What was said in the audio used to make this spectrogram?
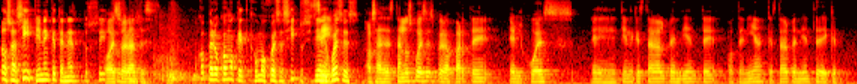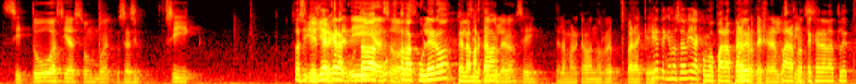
O sea, sí, tienen que tener. Pues, o eso era antes. Pero, ¿cómo que como jueces? Sí, pues sí tienen jueces. O sea, están los jueces, pero aparte, el juez eh, tiene que estar al pendiente, o tenía que estar al pendiente de que si tú hacías un buen. O sea, si. si o sea, si, tu estaba, estaba, culero, te la marcaban. Culero, sí. te la marcaba no rep para que... Fíjate que no sabía, como para proteger a los Para proteger al atleta.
